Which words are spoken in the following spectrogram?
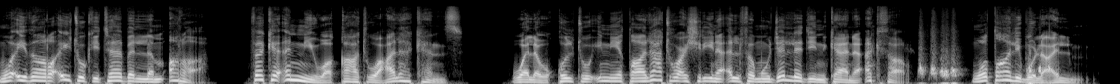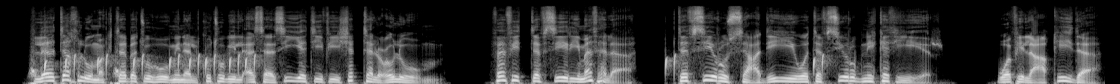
وإذا رأيت كتابا لم أرى فكأني وقعت على كنز. ولو قلت إني طالعت عشرين ألف مجلد كان أكثر. وطالب العلم لا تخلو مكتبته من الكتب الأساسية في شتى العلوم. ففي التفسير مثلا تفسير السعدي وتفسير ابن كثير. وفي العقيدة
